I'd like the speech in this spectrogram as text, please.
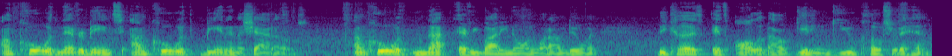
I'm cool with never being. I'm cool with being in the shadows. I'm cool with not everybody knowing what I'm doing because it's all about getting you closer to him.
